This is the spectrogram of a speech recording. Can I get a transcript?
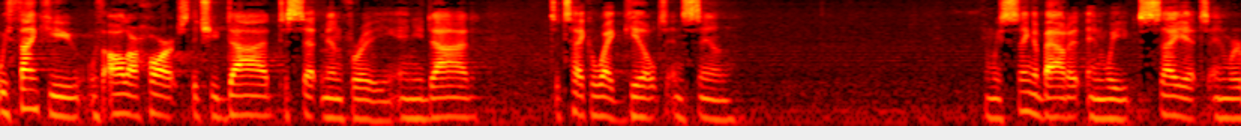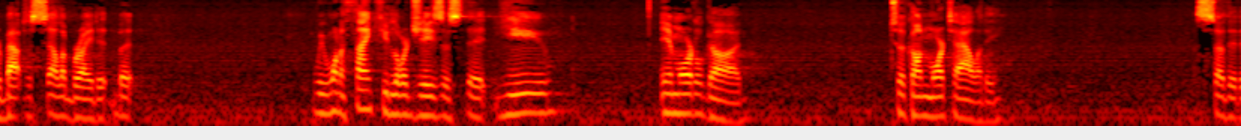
we thank you with all our hearts that you died to set men free and you died to take away guilt and sin. And we sing about it and we say it and we're about to celebrate it, but we want to thank you, Lord Jesus, that you, immortal God, took on mortality so that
